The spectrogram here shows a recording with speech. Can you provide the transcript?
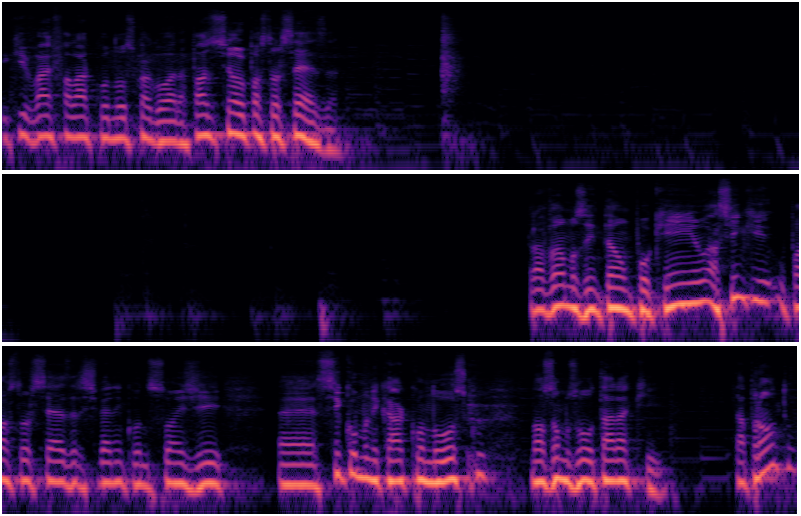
e que vai falar conosco agora. Paz do Senhor, pastor César. Travamos então um pouquinho. Assim que o pastor César estiver em condições de eh, se comunicar conosco, nós vamos voltar aqui. Tá pronto?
